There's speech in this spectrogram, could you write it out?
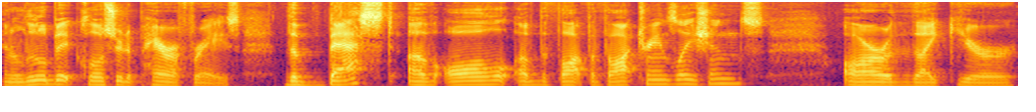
and a little bit closer to paraphrase. The best of all of the thought for thought translations are like your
